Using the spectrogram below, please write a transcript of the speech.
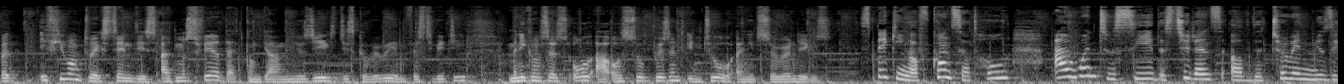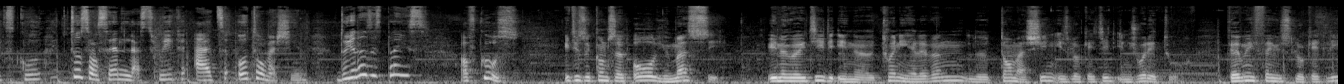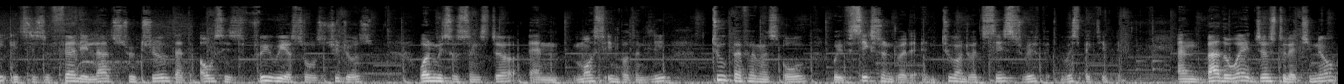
But if you want to extend this atmosphere that combines music, discovery, and festivity, many concerts halls are also present in Tours and its surroundings. Speaking of concert hall, I went to see the students of the Touraine Music School Tous en scène last week at Automachine. Do you know this place? Of course, it is a concert hall you must see. Inaugurated in uh, 2011, the Temps Machine is located in Joué-lès-Tours. Very famous locally, it is a fairly large structure that houses three rehearsal studios, one rehearsal center, and most importantly, two performance halls with 600 and 200 seats respectively. And by the way, just to let you know,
